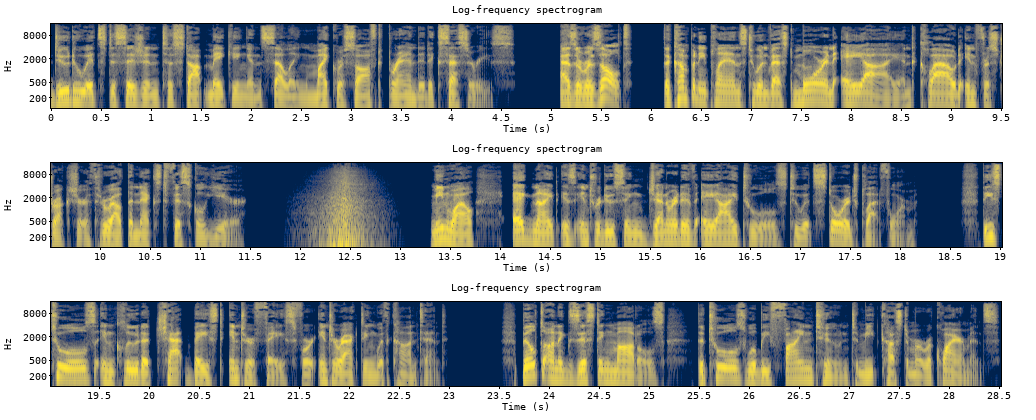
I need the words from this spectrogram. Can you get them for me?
due to its decision to stop making and selling Microsoft branded accessories. As a result, the company plans to invest more in AI and cloud infrastructure throughout the next fiscal year. Meanwhile, Egnyte is introducing generative AI tools to its storage platform. These tools include a chat-based interface for interacting with content. Built on existing models, the tools will be fine-tuned to meet customer requirements.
